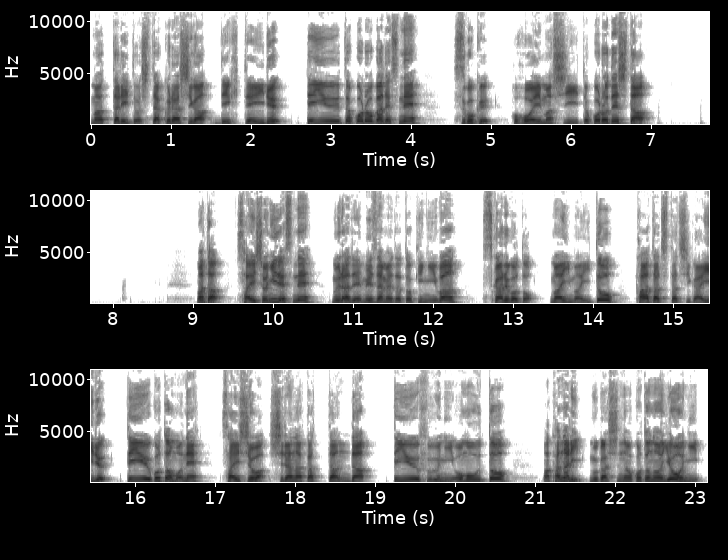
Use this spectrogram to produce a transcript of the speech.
まったりとした暮らしができているっていうところがですね、すごく微笑ましいところでした。また、最初にですね、村で目覚めた時には、スカルゴとマイマイとカータツたちがいるっていうこともね、最初は知らなかったんだっていう風に思うと、まあ、かなり昔のことのように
